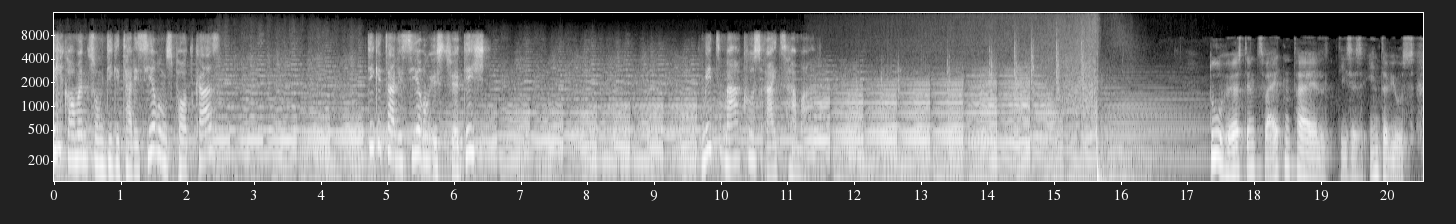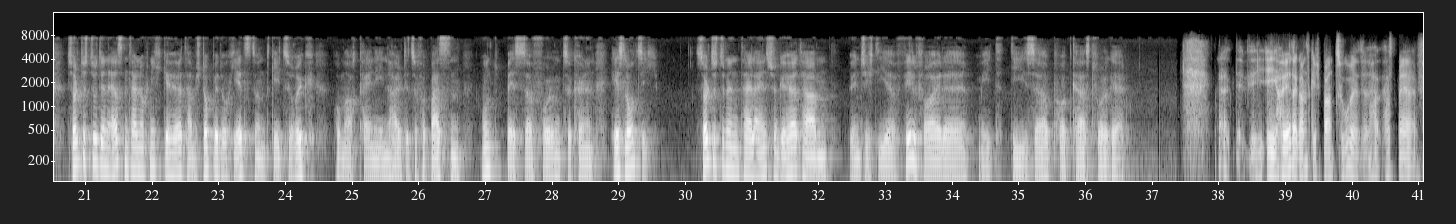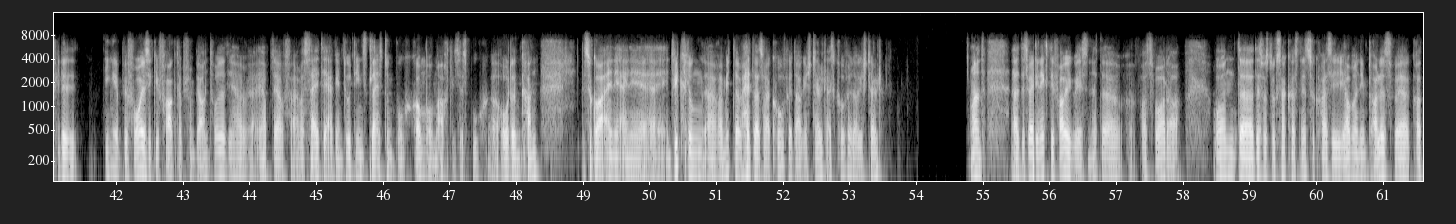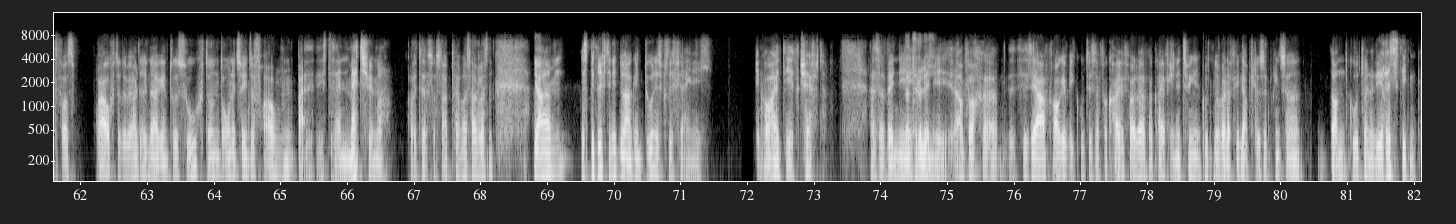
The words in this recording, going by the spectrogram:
Willkommen zum Digitalisierungspodcast. Digitalisierung ist für dich mit Markus Reitzhammer. Du hörst den zweiten Teil dieses Interviews. Solltest du den ersten Teil noch nicht gehört haben, stoppe doch jetzt und geh zurück, um auch keine Inhalte zu verpassen und besser folgen zu können. Es lohnt sich. Solltest du den Teil 1 schon gehört haben, wünsche ich dir viel Freude mit dieser Podcast-Folge. Äh, ich höre da ganz gespannt zu. Du hast mir viele Dinge, bevor ich sie gefragt habe, schon beantwortet. Ihr habt ja auf eurer Seite agenturdienstleistung.com, wo man auch dieses Buch äh, ordern kann, sogar eine, eine äh, Entwicklung eurer Mitarbeiter, eine Kurve dargestellt, als Kurve dargestellt. Und äh, das wäre die nächste Frage gewesen, nicht? Äh, was war da? Und äh, das, was du gesagt hast, nicht so quasi, ja, man nimmt alles, wer gerade was braucht oder wer halt irgendeine Agentur sucht und ohne zu hinterfragen, ist das ein Match, wie man heute so sagt, haben wir sagen lassen. Ja. Ähm, das betrifft ja nicht nur Agenturen, das betrifft ja eigentlich in Wahrheit jedes Geschäft. Also wenn ich, wenn ich einfach, äh, das ist ja auch eine Frage, wie gut ist ein Verkäufer, oder? Ein Verkäufer ist nicht zwingend gut, nur weil er viele Abschlüsse bringt, sondern dann gut, wenn er die richtigen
